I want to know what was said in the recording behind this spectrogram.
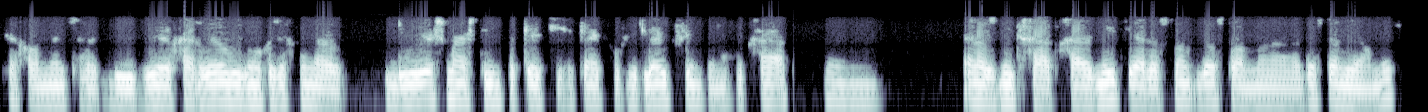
ja, gewoon mensen die het graag wilden doen, gezegd nou, doe eerst maar eens tien pakketjes en kijk of je het leuk vindt en of het gaat. Um, en als het niet gaat, gaat het niet. Ja, dat is dan, dat is dan, uh, dat is dan niet anders.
